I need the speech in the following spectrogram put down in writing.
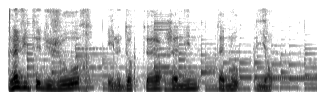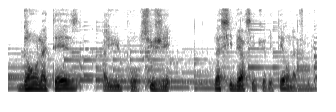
L'invité du jour est le docteur Janine Tano-Lian, dont la thèse a eu pour sujet la cybersécurité en Afrique.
